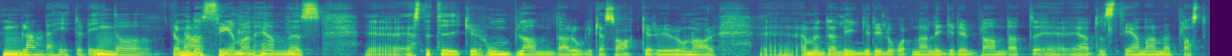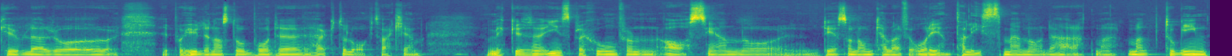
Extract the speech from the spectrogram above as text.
mm. blanda hit och dit. Mm. Och, ja, men ja. där ser man hennes eh, estetik, hur hon blandar olika saker. Hur hon har, eh, ja men där ligger det i lådorna, ligger det blandat eh, ädelstenar med plastkulor. Och, och på hyllorna står både högt och lågt verkligen. Mycket inspiration från Asien och det som de kallar för orientalismen. Och det här att man, man tog in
